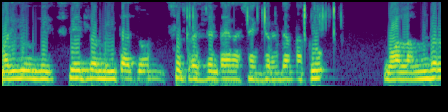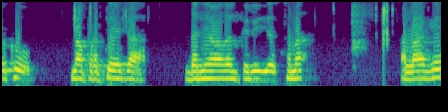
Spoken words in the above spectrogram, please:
మరియు మీ స్టేట్లో మిగతా జోన్స్ ప్రెసిడెంట్ అయిన శంకర్ రెడ్డి అన్నకు వాళ్ళందరికీ నా ప్రత్యేక ధన్యవాదాలు తెలియజేస్తున్నా. అలాగే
